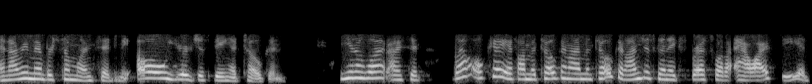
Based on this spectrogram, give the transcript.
And I remember someone said to me, "Oh, you're just being a token." You know what? I said, "Well, okay. If I'm a token, I'm a token. I'm just going to express what how I see and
